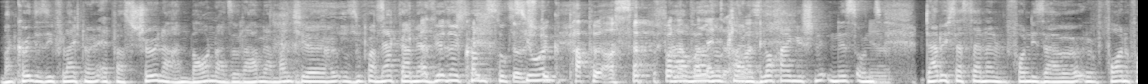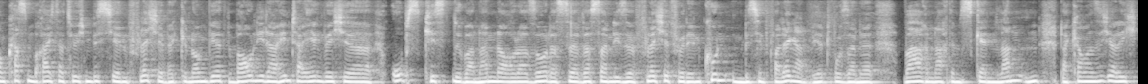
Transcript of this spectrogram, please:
Man könnte sie vielleicht noch etwas schöner anbauen. Also da haben ja manche Supermärkte haben ja wirre So ein Konstruktionen. Stück Pappe aus von da der war so Palette. ein kleines Loch eingeschnitten ist und dadurch, dass dann, von dieser vorne vom Kassenbereich natürlich ein bisschen Fläche weggenommen wird, bauen die dahinter irgendwelche Obstkisten übereinander oder so, dass, äh, dass dann diese Fläche für den Kunden ein bisschen verlängert wird, wo seine Waren nach dem Scan landen. Da kann man sicherlich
